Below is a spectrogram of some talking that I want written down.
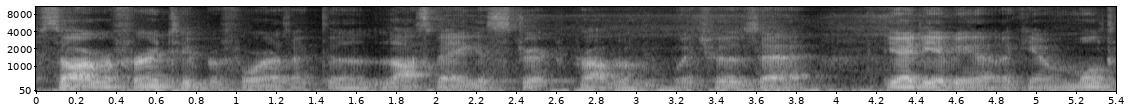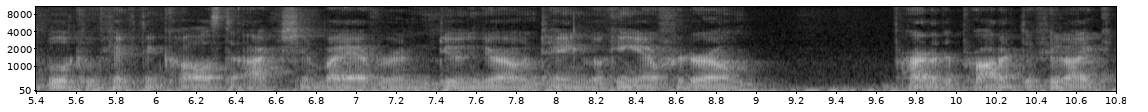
saw referred to before as like the Las Vegas Strip problem, which was uh, the idea being that like you know multiple conflicting calls to action by everyone doing their own thing, looking out for their own part of the product. If you like,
